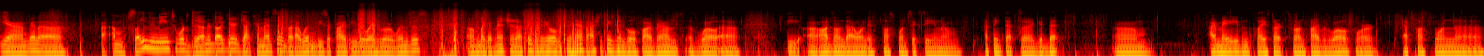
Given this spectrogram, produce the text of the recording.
yeah, I'm gonna. I'm slightly leaning towards the underdog here, Jack Hermansson, but I wouldn't be surprised either way whoever wins this. Um, like I mentioned, I think it's gonna go over two and a half. I actually think it's gonna go five rounds as well. Uh, the uh, odds on that one is plus one sixty, and um, I think that's a good bet. Um, I may even play starts run five as well for at plus one. Uh,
